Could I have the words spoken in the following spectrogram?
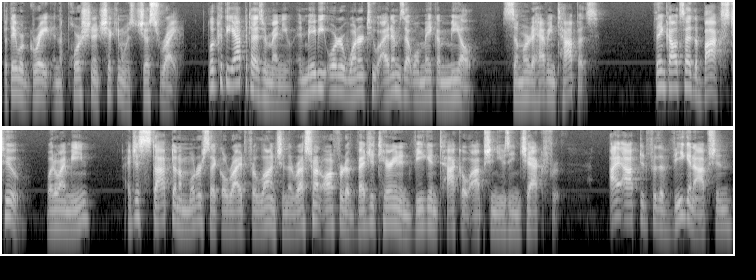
but they were great and the portion of chicken was just right. Look at the appetizer menu and maybe order one or two items that will make a meal, similar to having tapas. Think outside the box too. What do I mean? I just stopped on a motorcycle ride for lunch and the restaurant offered a vegetarian and vegan taco option using jackfruit. I opted for the vegan option,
